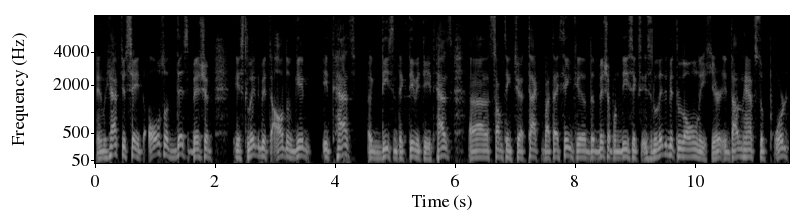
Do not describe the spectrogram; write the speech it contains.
and we have to say it also this bishop is a little bit out of game. It has a decent activity. It has uh, something to attack but i think uh, the bishop on d6 is a little bit lonely here. It doesn't have support.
